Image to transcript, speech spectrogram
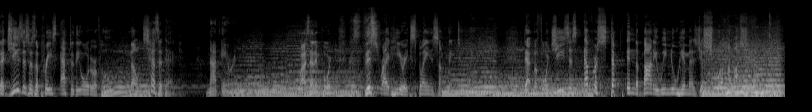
that Jesus is a priest after the order of who? Melchizedek, not Aaron. Why is that important? Because this right here explains something to you. That before Jesus ever stepped in the body, we knew him as Yeshua HaMashiach.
